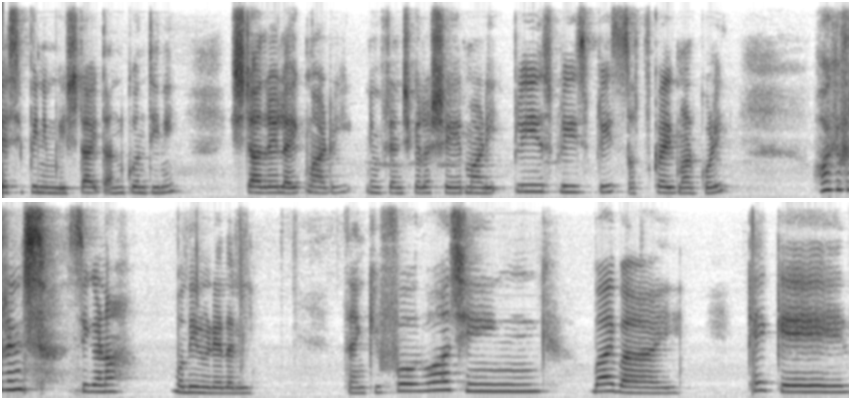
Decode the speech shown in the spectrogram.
ರೆಸಿಪಿ ನಿಮ್ಗೆ ಇಷ್ಟ ಆಯ್ತು ಅಂದ್ಕೊತೀನಿ ಇಷ್ಟ ಆದರೆ ಲೈಕ್ ಮಾಡಿ ನಿಮ್ಮ ಫ್ರೆಂಡ್ಸ್ಗೆಲ್ಲ ಶೇರ್ ಮಾಡಿ. ಪ್ಲೀಸ್ ಪ್ಲೀಸ್ ಪ್ಲೀಸ್ ಸಬ್ಸ್ಕ್ರೈಬ್ ಮಾಡ್ಕೊಳ್ಳಿ. ಓಕೆ ಫ್ರೆಂಡ್ಸ್ ಸಿಗೋಣ ಮುಂದಿನ ವಿಡಿಯೋದಲ್ಲಿ. Thank you for watching bye bye take care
